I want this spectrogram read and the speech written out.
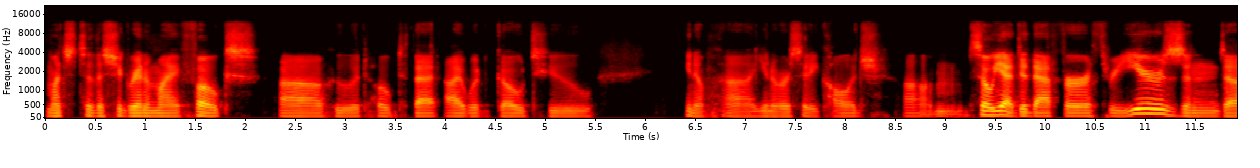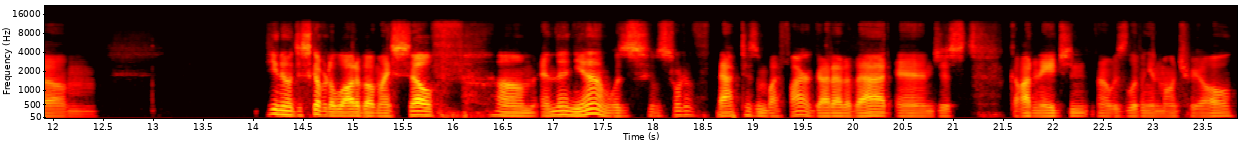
much to the chagrin of my folks uh who had hoped that I would go to you know, uh university college um, so yeah, did that for three years and um, you know discovered a lot about myself. Um, and then yeah, was it was sort of baptism by fire. Got out of that and just got an agent. I was living in Montreal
